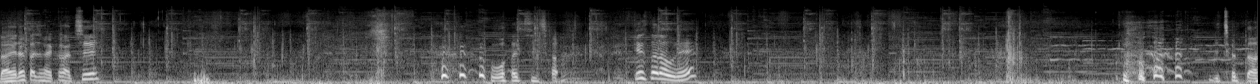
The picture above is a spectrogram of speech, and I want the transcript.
나이라까지 갈까, 같이? 와 진짜. 깨 따라오네? 미쳤다.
